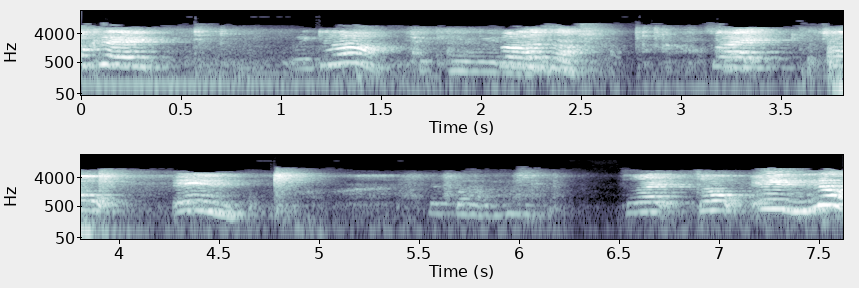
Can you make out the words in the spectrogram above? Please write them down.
Okay. Er I klar? Første. 3, 2, 1. 3, 2, 1, nu!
